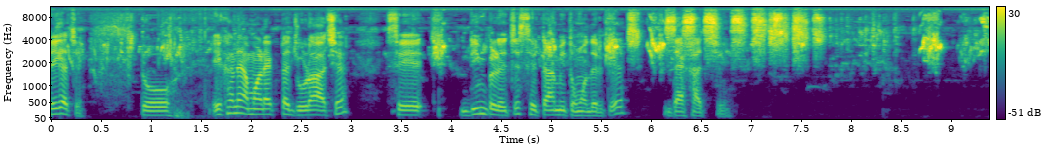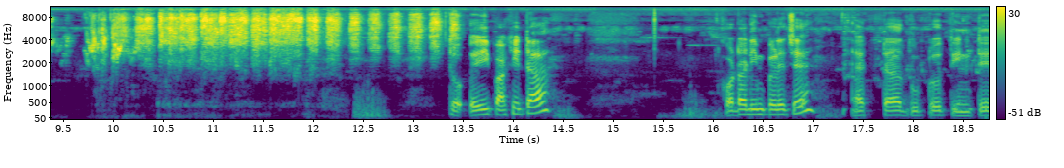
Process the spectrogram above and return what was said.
ঠিক আছে? তো এখানে আমার একটা জোড়া আছে। সে ডিম পেড়েছে, সেটা আমি তোমাদেরকে দেখাচ্ছি। তো এই পাখিটা কটা ডিম পেড়েছে? একটা, দুটো, তিনটে,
